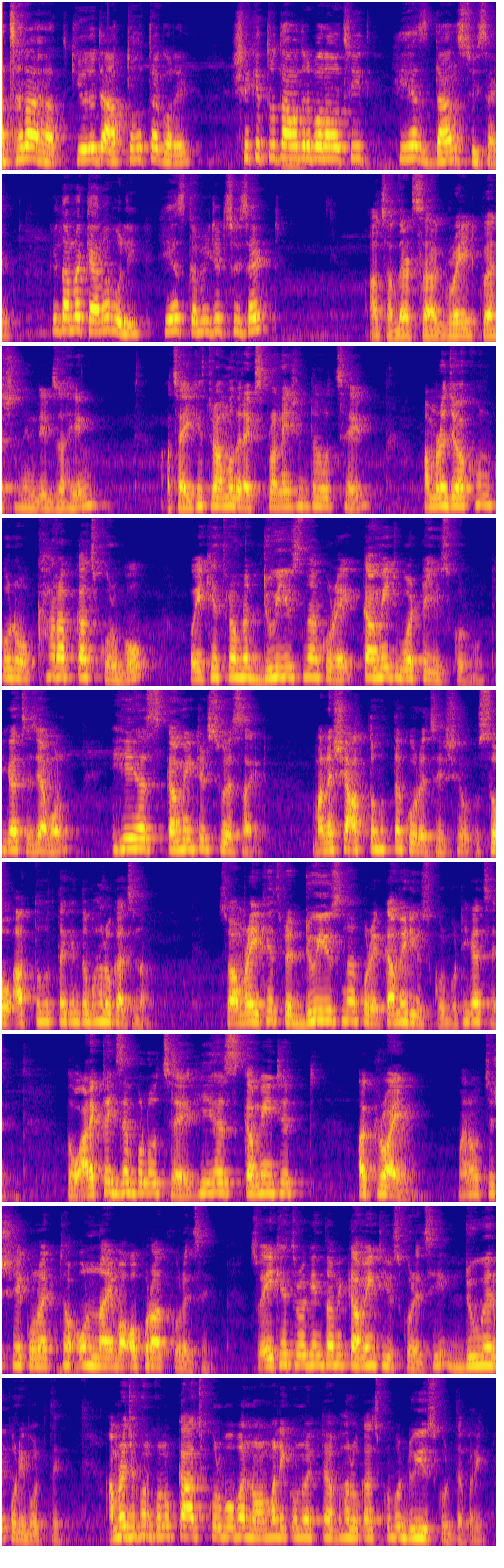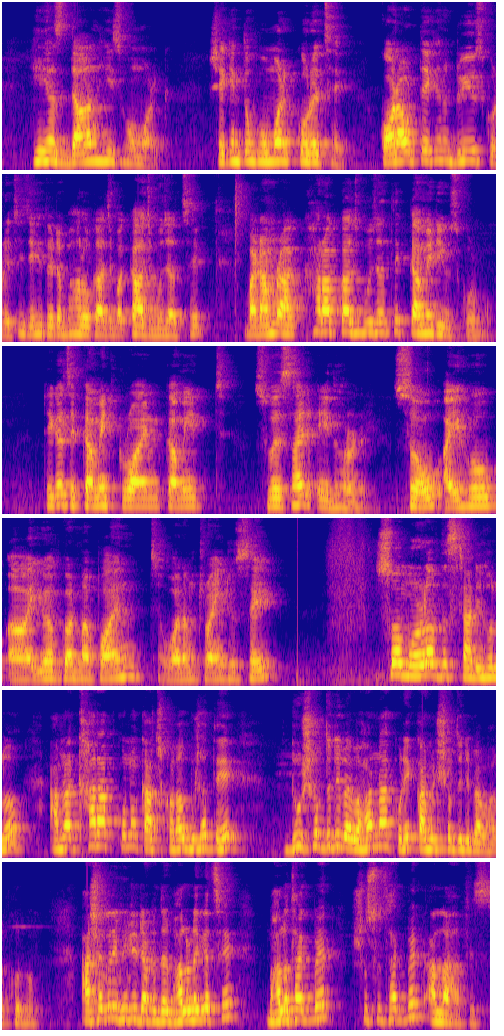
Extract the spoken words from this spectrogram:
আচ্ছা রাহাত, কেউ যদি আত্মহত্যা করে, সেক্ষেত্রে তো আমাদের বলা উচিত হি হ্যাজ ডান সুইসাইড কিন্তু আমরা কেন বলি হি হ্যাজ কমিটেড সুইসাইড আচ্ছা that's a great question indeed Zahin আচ্ছা এই ক্ষেত্রে আমাদের এক্সপ্লানেশনটা হচ্ছে, আমরা যখন কোনো খারাপ কাজ করব, ওই ক্ষেত্রে আমরা ডু ইউজ না করে কামিট ওয়ার্ডটা ইউজ করব, ঠিক আছে? যেমন হি হ্যাজ কমিটেড সুয়েসাইড মানে সে আত্মহত্যা করেছে, সে সো আত্মহত্যা কিন্তু ভালো কাজ না। সো আমরা এই ক্ষেত্রে ডু ইউজ না করে কামিট ইউজ করব, ঠিক আছে? তো আরেকটা এক্সাম্পল হচ্ছে he has committed a crime মানে হচ্ছে সে কোনো একটা অন্যায় বা অপরাধ করেছে। সো এই ক্ষেত্রেও কিন্তু আমি কামিট ইউজ করেছি ডু এর পরিবর্তে। আমরা যখন কোনো কাজ করব বা নর্মালি কোনো একটা ভালো কাজ করব ডু ইউজ করতে পারি। He has done his homework সে কিন্তু হোমওয়ার্ক করেছে। করা অর্থে এখানে ডু ইউজ করেছি, যেহেতু এটা ভালো কাজ বা কাজ বোঝাচ্ছে। বাট আমরা খারাপ কাজ বোঝাতে কামিট ইউজ করব। ঠিক আছে? কামিট ক্রাইম কামিট সুয়েসাইড এই ধরনের। So I hope you have got my point what I'm trying to say so moral of the study হলো, আমরা খারাপ কোনো কাজ করা বোঝাতে ডু শব্দটি ব্যবহার না করে কামিট শব্দটি ব্যবহার করব। আশা করি ভিডিওটা আপনাদের ভালো লেগেছে। ভালো থাকবেন, সুস্থ থাকবেন। আল্লাহ হাফিজ।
